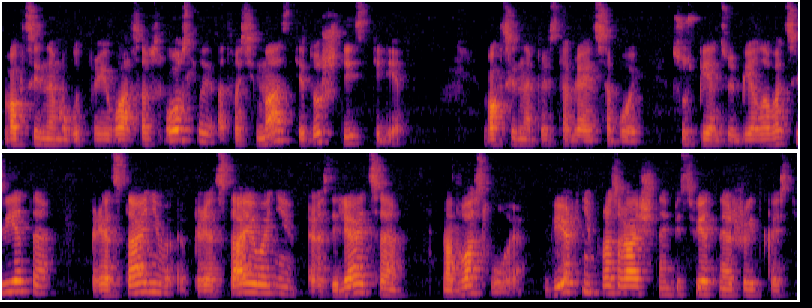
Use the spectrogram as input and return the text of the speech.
Вакцины могут прививаться взрослые от 18 до 60 лет. Вакцина представляет собой суспензию белого цвета, при отстаивании разделяется на два слоя. Верхний прозрачная бесцветная жидкость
